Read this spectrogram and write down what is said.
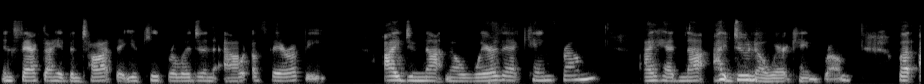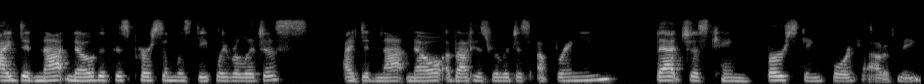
In fact, I had been taught that you keep religion out of therapy. I do not know where that came from. I had not, I do know where it came from, but I did not know that this person was deeply religious. I did not know about his religious upbringing. That just came bursting forth out of me.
